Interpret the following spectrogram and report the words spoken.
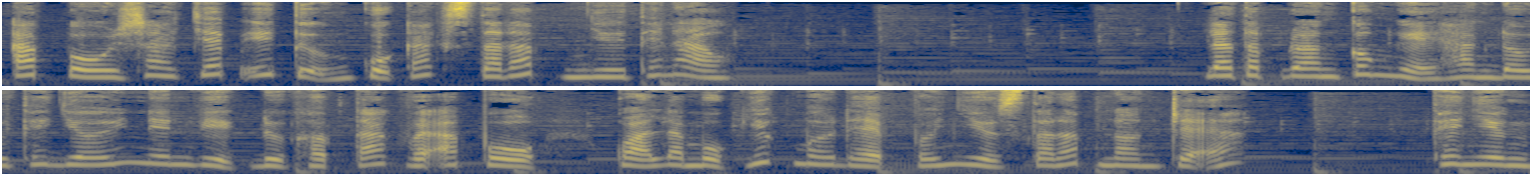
Apple sao chép ý tưởng của các startup như thế nào? Là tập đoàn công nghệ hàng đầu thế giới nên việc được hợp tác với Apple quả là một giấc mơ đẹp với nhiều startup non trẻ. Thế nhưng,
